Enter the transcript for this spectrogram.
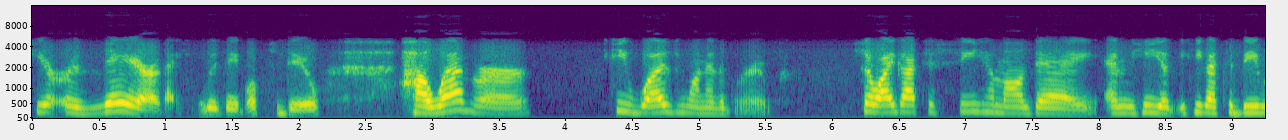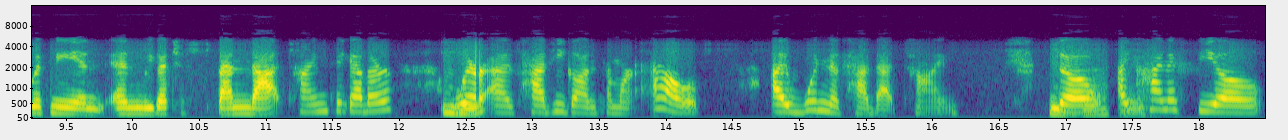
here or there that he was able to do. However, he was one of the group, so I got to see him all day, and he he got to be with me, and and we got to spend that time together. Mm-hmm. Whereas had he gone somewhere else, I wouldn't have had that time. So exactly. I kind of feel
